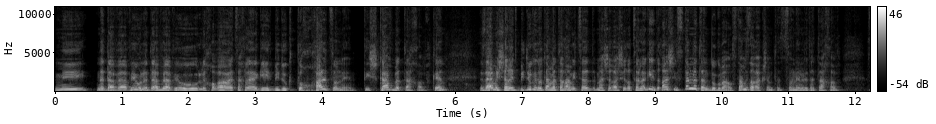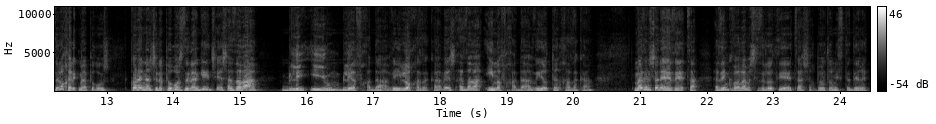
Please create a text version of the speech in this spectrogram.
מנדב ואביהו. נדב ואביהו, לכאורה הוא היה צריך להגיד בדיוק תאכל צונן, תשכב בתחב, כן? זה היה משרת בדיוק את אותה מטרה מצד מה שרש"י רצה להגיד. רש"י סתם נתן דוגמה, הוא סתם זרק שם את הצונן ואת התחב. זה לא חלק מהפירוש. כל העניין של הפירוש זה להגיד שיש אזהרה בלי איום, בלי הפחדה, והיא לא חזקה, ויש אזהרה עם הפחדה, והיא יותר חזקה. מה זה משנה איזה עצה? אז אם כבר, למה שזה לא תהיה עצה שהרבה יותר מסתדרת?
